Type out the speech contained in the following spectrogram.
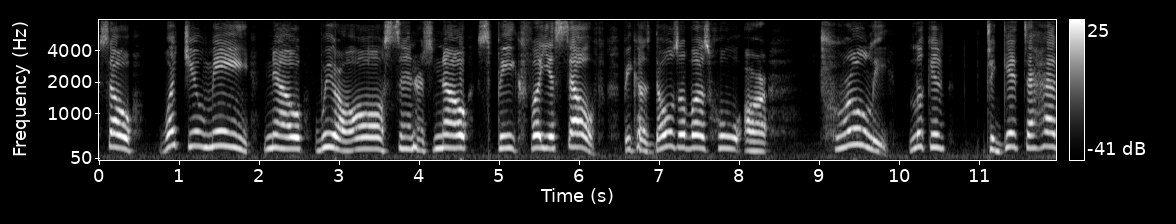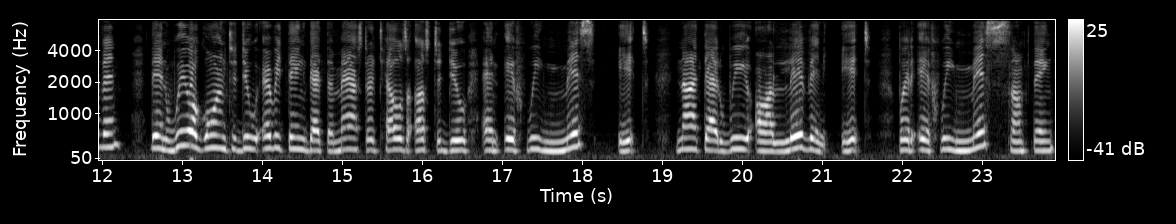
So, what do you mean? No, we are all sinners. No, speak for yourself because those of us who are truly looking to get to heaven, then we are going to do everything that the Master tells us to do. And if we miss it, not that we are living it, but if we miss something,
